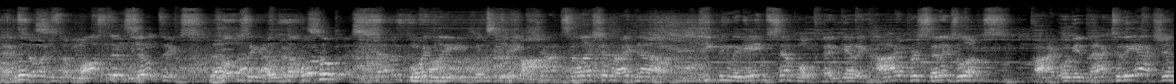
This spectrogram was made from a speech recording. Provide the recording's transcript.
And so it's the Boston Celtics closing out the quarter with a seven-point lead. Big shot selection right now, keeping the game simple and getting high percentage looks. All right, we'll get back to the action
